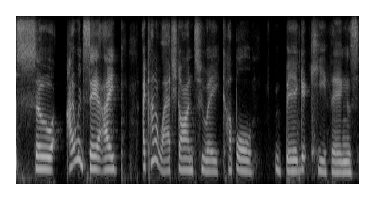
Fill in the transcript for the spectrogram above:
So I would say I I kind of latched on to a couple big key things.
